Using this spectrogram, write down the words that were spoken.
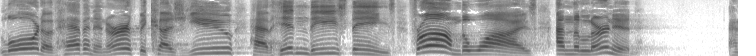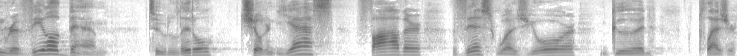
Lord of heaven and earth, because you have hidden these things from the wise and the learned and revealed them to little children. Yes, Father, this was your good pleasure.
